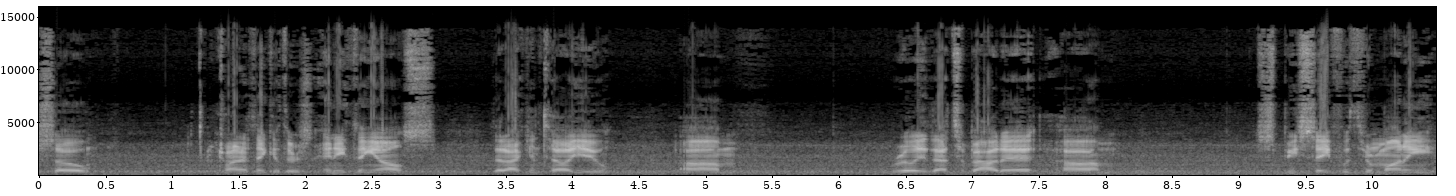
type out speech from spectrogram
So, I'm trying to think if there's anything else that I can tell you. Um, really, that's about it. Um, just be safe with your money.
